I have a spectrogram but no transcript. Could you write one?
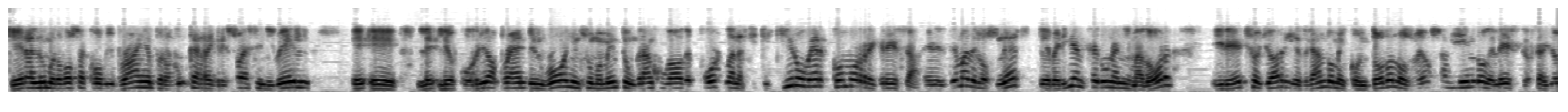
que era el número dos a Kobe Bryant, pero nunca regresó a ese nivel. Eh, eh, le, le, ocurrió a Brandon Roy en su momento, un gran jugador de Portland, así que quiero ver cómo regresa. En el tema de los Nets, deberían ser un animador, y de hecho yo arriesgándome con todo los veo saliendo del este. O sea, yo,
